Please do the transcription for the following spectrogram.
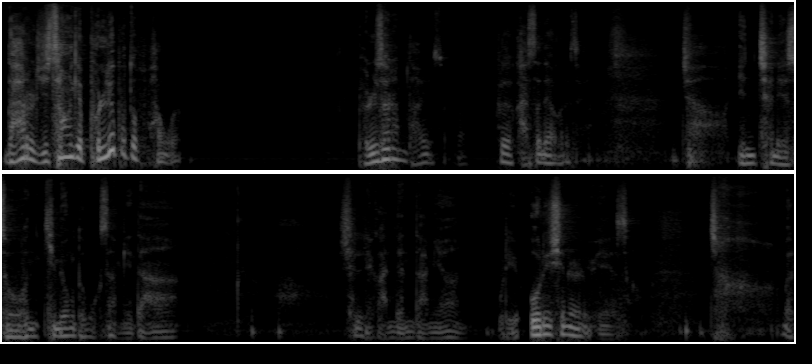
나를 이상하게 벌레부터 한 거야. 별 사람 다 있어요. 그래서 가서 내가 그랬어요. 저 인천에서 온 김용도 목사입니다. 신뢰가 안 된다면 우리 어르신을 위해서 정말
